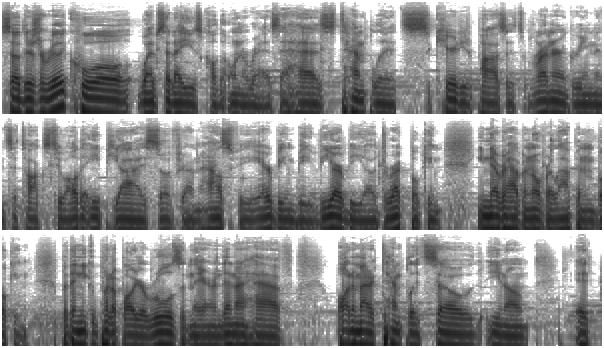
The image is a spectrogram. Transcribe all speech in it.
So there's a really cool website I use called OwnerRez. It has templates, security deposits, renter agreements. It talks to all the APIs. So if you're on Houfy, Airbnb, VRBO, direct booking, you never have an overlap in booking. But then you can put up all your rules in there. And then I have automatic templates. So, you know, it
